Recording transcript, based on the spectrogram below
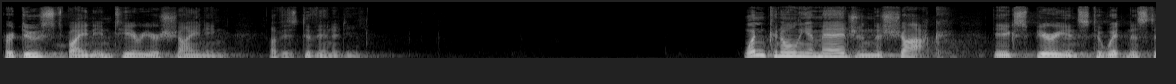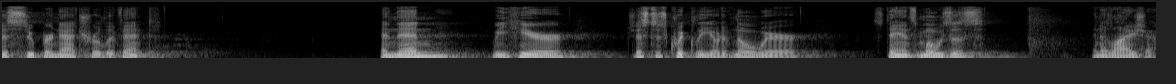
produced by an interior shining of his divinity. One can only imagine the shock they experience to witness this supernatural event. And then we hear just as quickly out of nowhere stands Moses and Elijah.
